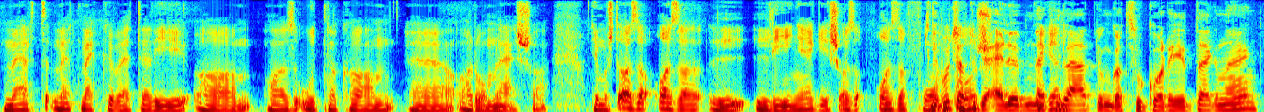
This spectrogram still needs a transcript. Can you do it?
mert, mert megköveteli a, az útnak a, a romlása. Ugye most az a, az a lényeg, és az, az a fontos... De bocsánat, hogy előbb neki látunk a cukorrétegnek,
